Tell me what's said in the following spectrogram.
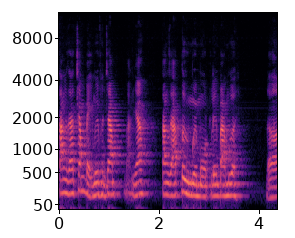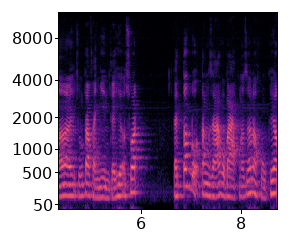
tăng giá 170% bạn nhé tăng giá từ 11 lên 30 đấy chúng ta phải nhìn cái hiệu suất cái tốc độ tăng giá của bạc nó rất là khủng khiếp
